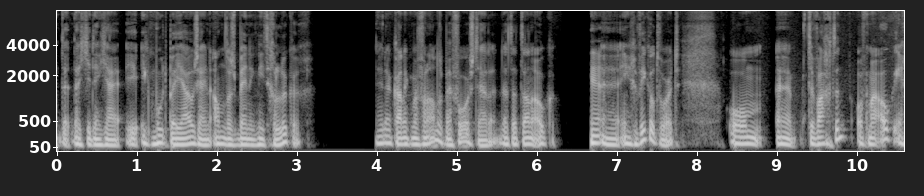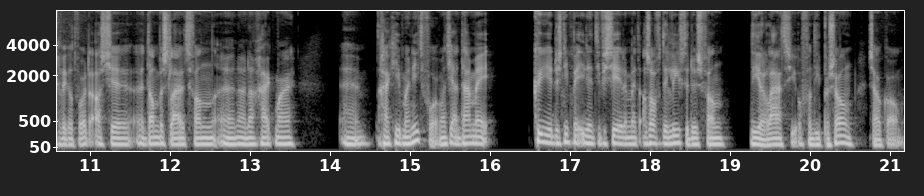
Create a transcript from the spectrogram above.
dat, dat, je denkt, ja, ik moet bij jou zijn, anders ben ik niet gelukkig. En dan kan ik me van alles bij voorstellen. Dat het dan ook ingewikkeld wordt om te wachten. Of maar ook ingewikkeld wordt als je dan besluit van, nou dan ga ik maar, ga ik hier maar niet voor. Want ja, daarmee kun je dus niet meer identificeren met alsof de liefde dus van die relatie of van die persoon zou komen.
